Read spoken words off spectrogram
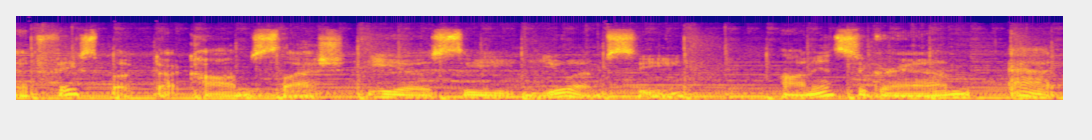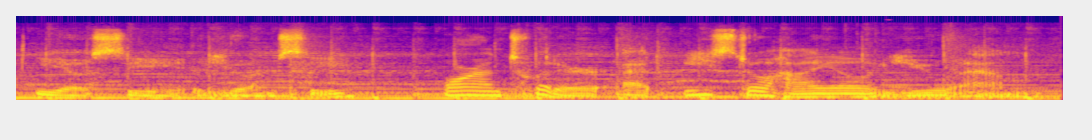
at facebook.com slash eocumc, on Instagram at eocumc, or on Twitter at East Ohio UM.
